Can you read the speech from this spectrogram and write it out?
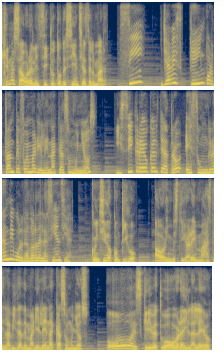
¿qué no es ahora el Instituto de Ciencias del Mar? Sí, ¿ya ves qué importante fue María Elena Caso Muñoz? Y sí creo que el teatro es un gran divulgador de la ciencia. Coincido contigo. Ahora investigaré más de la vida de María Elena Caso Muñoz. Oh, escribe tu obra y la leo.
